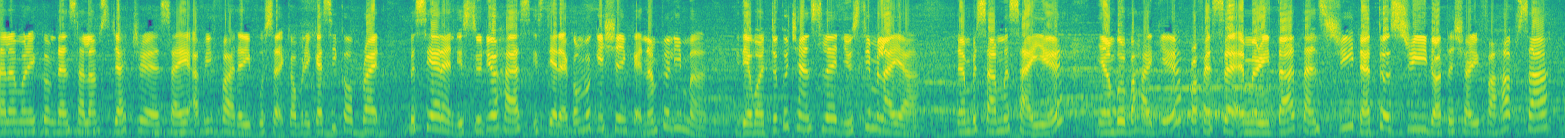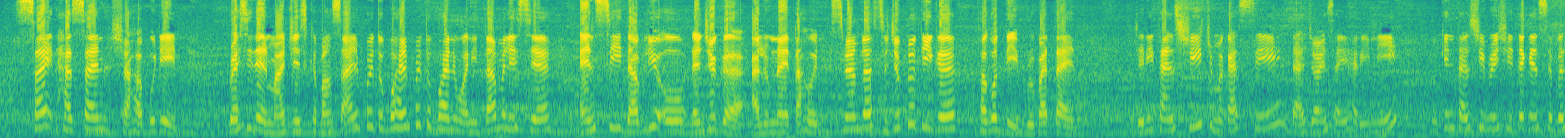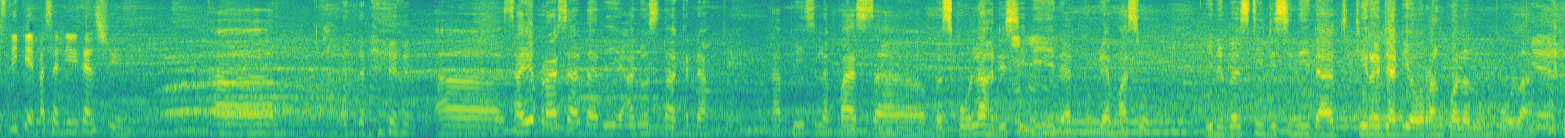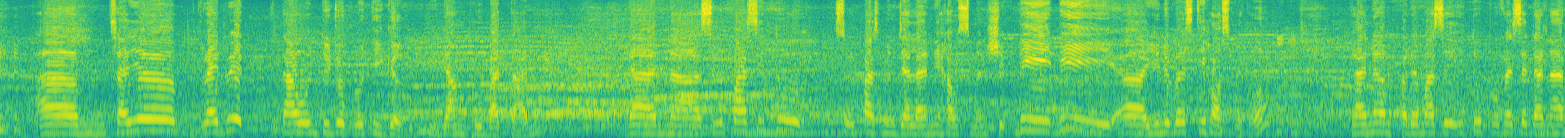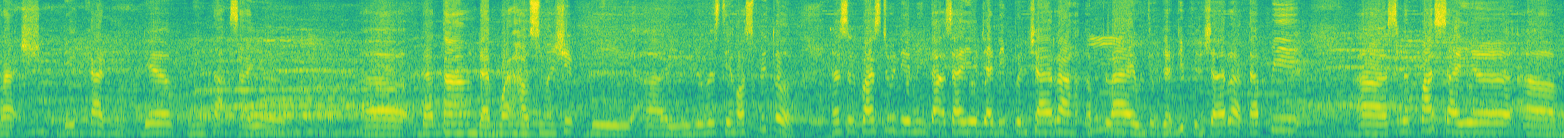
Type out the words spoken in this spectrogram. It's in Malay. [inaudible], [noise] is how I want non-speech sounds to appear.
Assalamualaikum dan salam sejahtera. Saya Afifah dari Pusat Komunikasi Korporat bersiaran di studio khas Istiadat Convocation ke-65 di Dewan Tuku Chancellor Universiti Melaya. Dan bersama saya yang berbahagia Profesor Emerita Tan Sri Datuk Sri Dr. Sharifah Hafsah Said Hassan Shahabuddin Presiden Majlis Kebangsaan Pertubuhan-Pertubuhan Wanita Malaysia NCWO dan juga alumni tahun 1973 Fakulti Perubatan. Jadi Tan Sri, terima kasih dah join saya hari ini. Mungkin Tan Sri boleh ceritakan sebab sedikit pasal diri Tan Sri. Uh, [laughs] uh, saya berasal dari Alustar Kedah. Okay. Tapi selepas uh, bersekolah di sini mm-hmm. dan kemudian masuk universiti di sini dah kira jadi orang Kuala Lumpur lah. Yeah. [laughs] Um, saya graduate tahun 73 bidang perubatan dan uh, selepas itu selepas menjalani housemanship di di uh, University Hospital. Kerana pada masa itu Profesor Dana Raj dekan dia minta saya uh, datang dan buat housemanship di uh, University Hospital. Dan selepas tu dia minta saya jadi pensyarah apply untuk jadi pensyarah. Tapi uh, selepas saya um,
